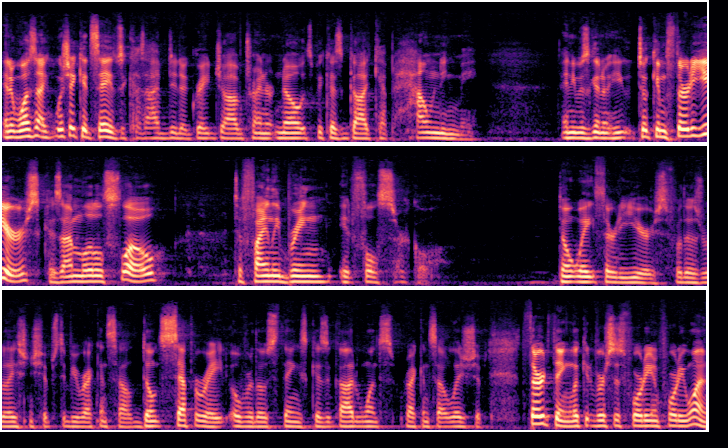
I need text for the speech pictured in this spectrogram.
And it wasn't, I wish I could say it's because I did a great job trying to, no, it's because God kept hounding me. And he was going to, he took him 30 years because I'm a little slow to finally bring it full circle. Don't wait 30 years for those relationships to be reconciled. Don't separate over those things because God wants reconciled relationships. Third thing, look at verses 40 and 41.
